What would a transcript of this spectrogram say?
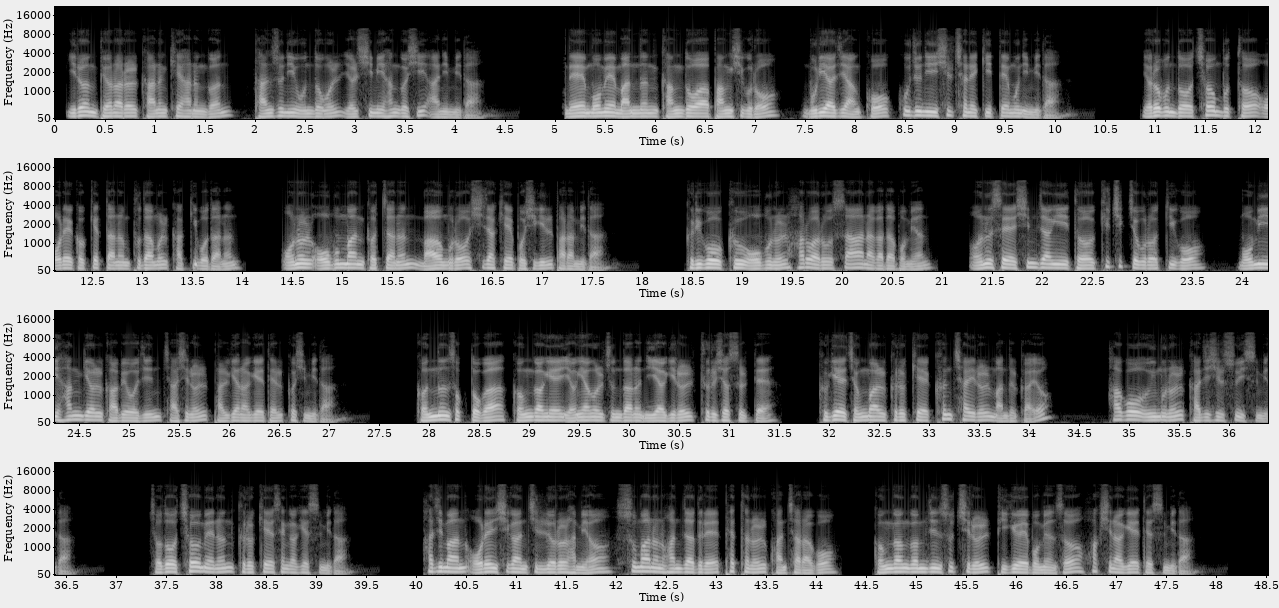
이런 변화를 가능케 하는 건 단순히 운동을 열심히 한 것이 아닙니다. 내 몸에 맞는 강도와 방식으로 무리하지 않고 꾸준히 실천했기 때문입니다. 여러분도 처음부터 오래 걷겠다는 부담을 갖기보다는 오늘 5분만 걷자는 마음으로 시작해 보시길 바랍니다. 그리고 그 5분을 하루하루 쌓아나가다 보면 어느새 심장이 더 규칙적으로 뛰고 몸이 한결 가벼워진 자신을 발견하게 될 것입니다. 걷는 속도가 건강에 영향을 준다는 이야기를 들으셨을 때 그게 정말 그렇게 큰 차이를 만들까요? 하고 의문을 가지실 수 있습니다. 저도 처음에는 그렇게 생각했습니다. 하지만 오랜 시간 진료를 하며 수많은 환자들의 패턴을 관찰하고 건강검진 수치를 비교해 보면서 확신하게 됐습니다.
